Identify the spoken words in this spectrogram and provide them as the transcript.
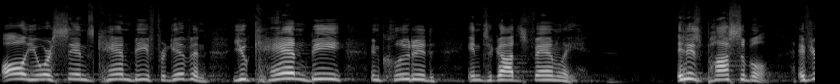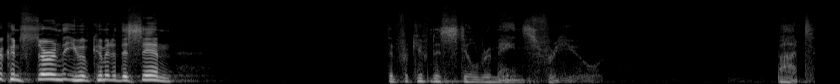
All your sins can be forgiven. You can be included into God's family. It is possible. If you're concerned that you have committed the sin, then forgiveness still remains for you. But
